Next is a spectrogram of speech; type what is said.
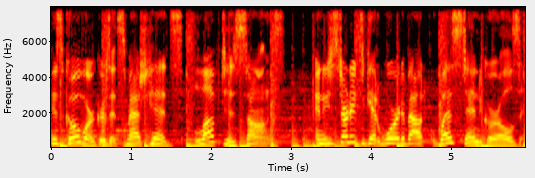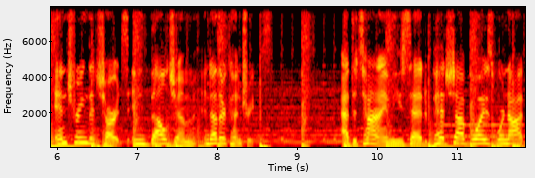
His co workers at Smash Hits loved his songs, and he started to get word about West End girls entering the charts in Belgium and other countries. At the time, he said Pet Shop Boys were not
